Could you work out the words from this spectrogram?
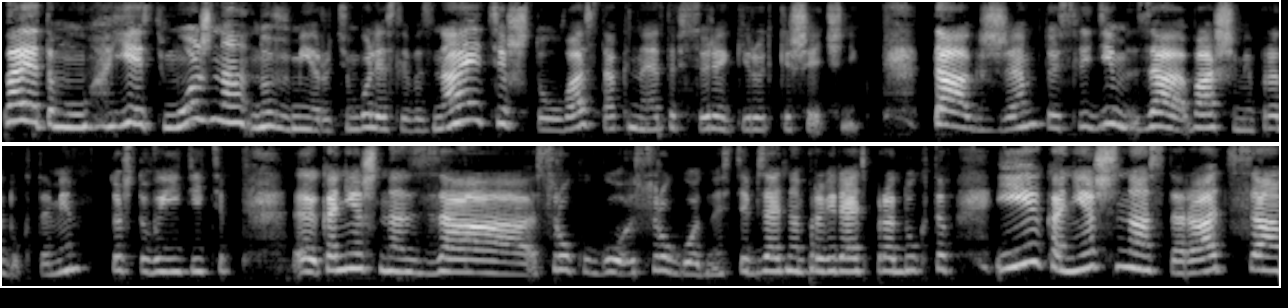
Поэтому есть можно, но в меру, тем более, если вы знаете, что у вас так на это все реагирует кишечник. Также, то есть следим за вашими продуктами, то, что вы едите. Э, конечно, за срок, срок годности обязательно проверять продуктов. И, конечно, стараться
